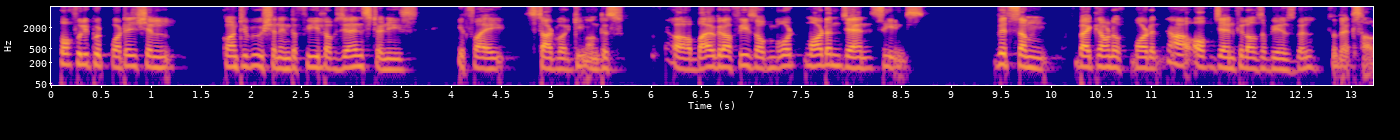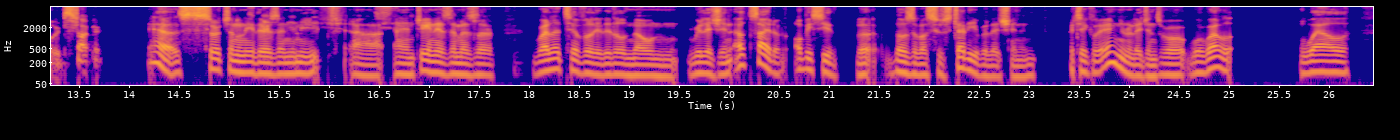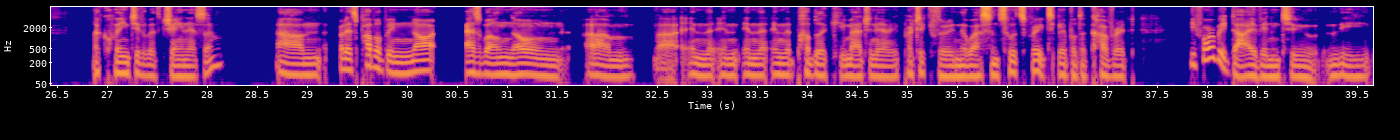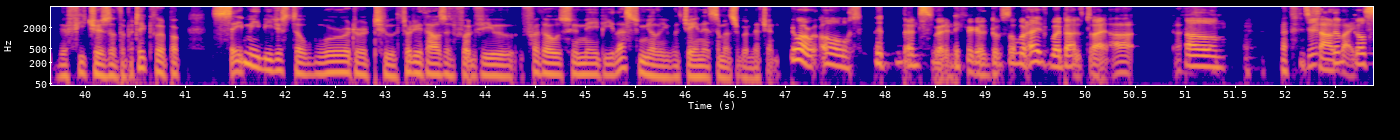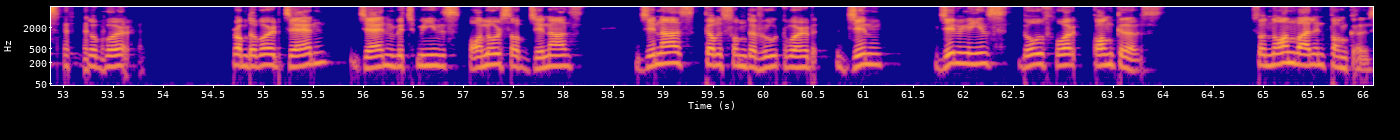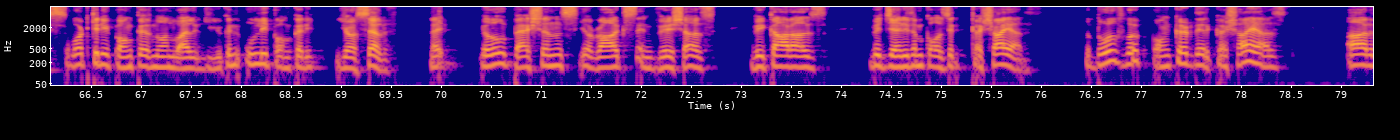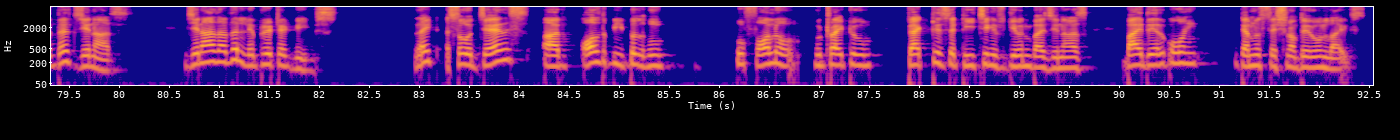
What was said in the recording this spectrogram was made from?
hopefully good potential contribution in the field of Jain studies if I start working on this uh, biographies of more modern Jain saints with some background of modern uh, of Jain philosophy as well. So that's how it started. Yeah, certainly there's a niche, uh, and Jainism is a relatively little known religion outside of obviously the, those of us who study religion, particularly Indian religions, we're, we're well well acquainted with Jainism, um, but it's probably not as well known um, uh, in the in, in the in the public imaginary, particularly in the West. And so it's great to be able to cover it. Before we dive into the the features of the particular book, say maybe just a word or two, thirty thousand foot view for those who may be less familiar with Jainism as a religion. Sure. Oh, that's very difficult to summarize, but I'll try. Uh, um, Jainism comes the word from the word Jain, Jain, which means followers of Jinas. Jinas comes from the root word Jin, Jin means those who are conquerors. So non-violent conquerors. What can you conquer non-violently? You can only conquer yourself, right? Your own passions, your rags and vishas, vikaras, which Jainism calls it kashayas. So those who have conquered their kashayas are the jinas. Jinas are the liberated beings, right? So Jains are all the people who who follow, who try to practice the teachings given by jinas by their own demonstration of their own lives.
